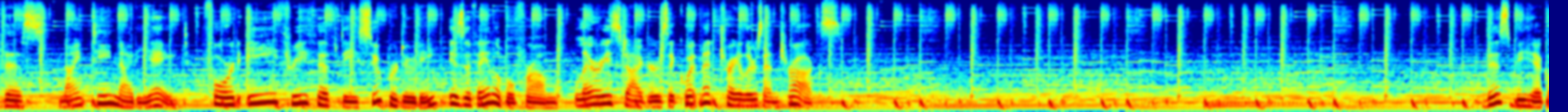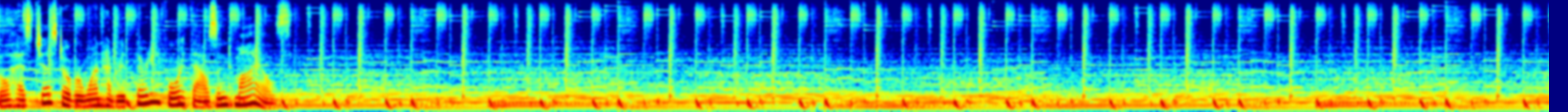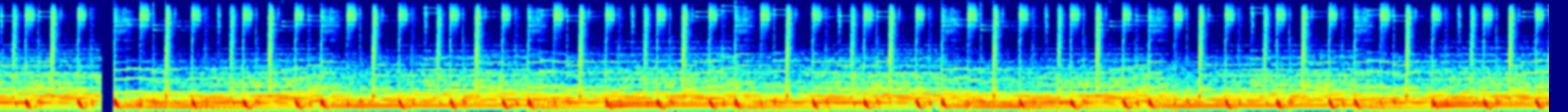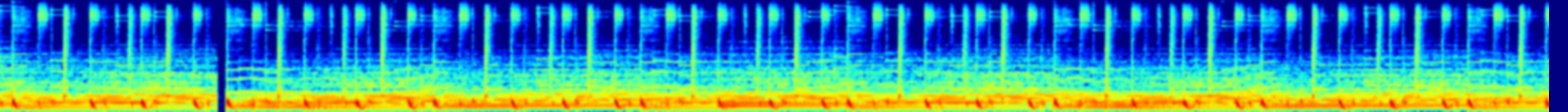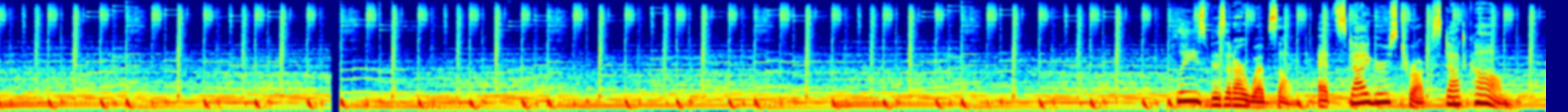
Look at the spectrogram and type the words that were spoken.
This 1998 Ford E350 Super Duty is available from Larry Stigers Equipment Trailers and Trucks. This vehicle has just over 134,000 miles. Please visit our website at stigerstrucks.com.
